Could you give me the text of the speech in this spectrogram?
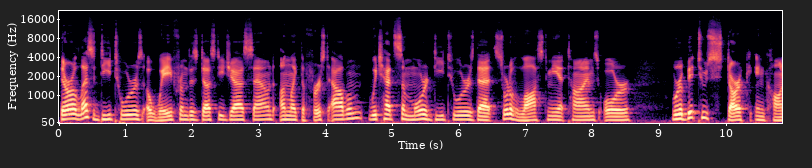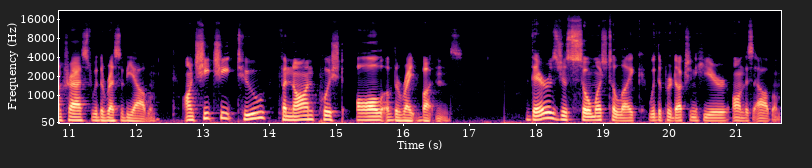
There are less detours away from this dusty jazz sound, unlike the first album, which had some more detours that sort of lost me at times or were a bit too stark in contrast with the rest of the album. On Cheat Sheet 2, Fanon pushed all of the right buttons. There is just so much to like with the production here on this album.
